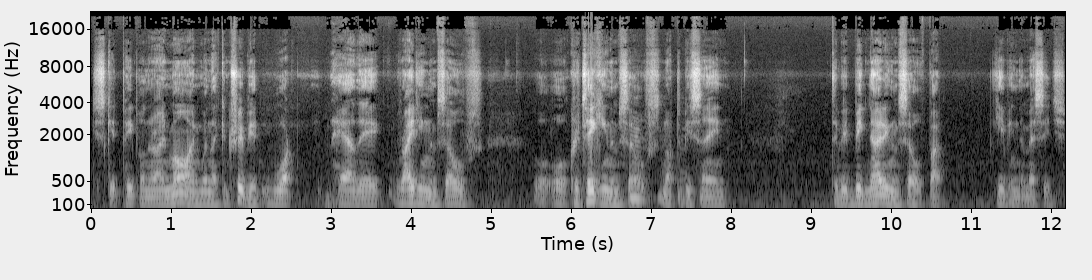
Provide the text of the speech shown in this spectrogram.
just get people in their own mind when they contribute what how they're rating themselves or, or critiquing themselves, not to be seen, to be big noting themselves, but giving the message.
